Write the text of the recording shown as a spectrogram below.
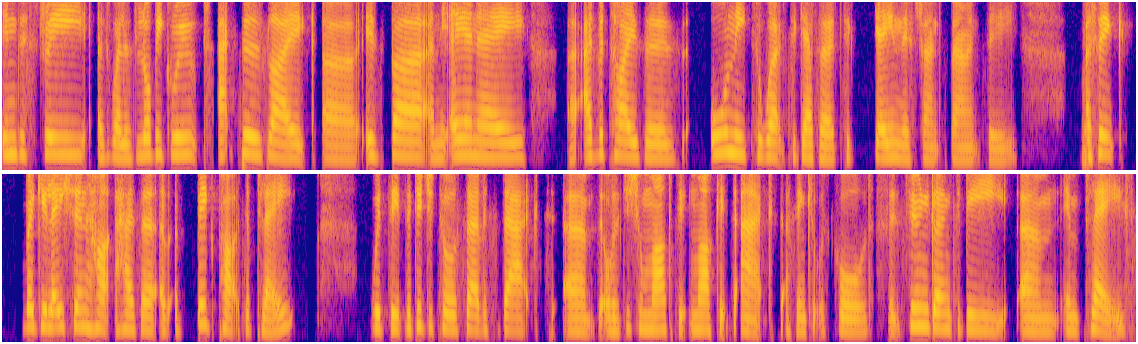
industry, as well as lobby groups, actors like uh, ISBA and the ANA, uh, advertisers, all need to work together to gain this transparency. I think regulation ha- has a, a, big part to play with the, the Digital Services Act um, or the Digital Market, Markets Act, I think it was called. It's soon going to be um, in place.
